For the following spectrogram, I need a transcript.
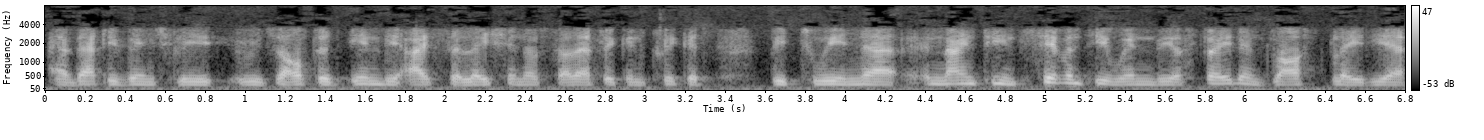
and that eventually resulted in the isolation of South African cricket between uh, 1970, when the Australians last played here,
